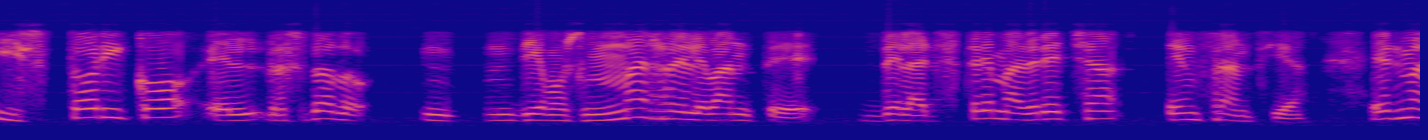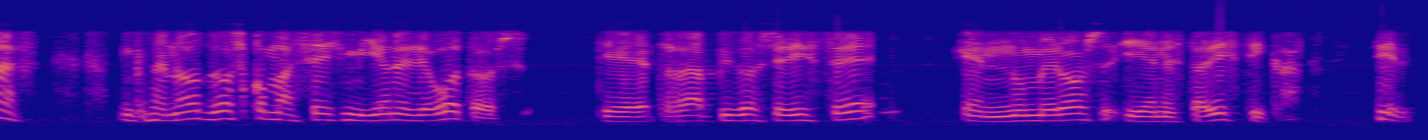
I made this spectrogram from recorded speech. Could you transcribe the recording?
histórico, el resultado, digamos, más relevante de la extrema derecha en Francia. Es más, ganó 2,6 millones de votos, que rápido se dice en números y en estadística. Decir,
